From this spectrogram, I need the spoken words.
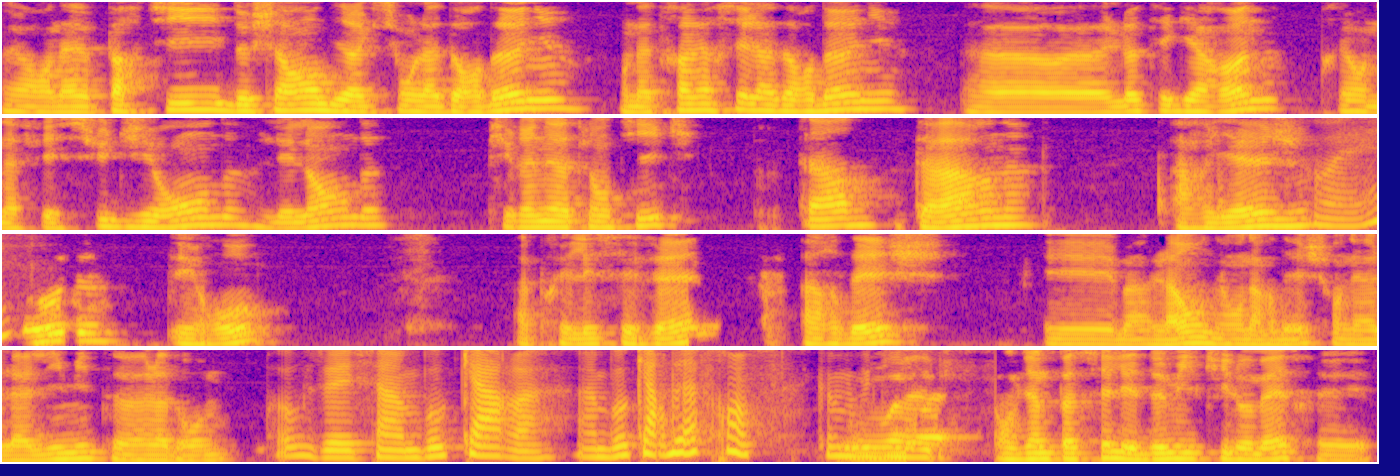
Alors, on est parti de Charente direction la Dordogne. On a traversé la Dordogne, euh, Lot-et-Garonne. Après, on a fait Sud-Gironde, les Landes, Pyrénées-Atlantiques, Tarn, Tarn, Ariège, ouais. Aude, Hérault. Après, les Cévennes, Ardèche. Et bah, là, on est en Ardèche. On est à la limite à la Drôme. Oh, vous avez fait un beau quart, un beau quart de la France, comme vous Ouais, disiez. On vient de passer les 2000 km et,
